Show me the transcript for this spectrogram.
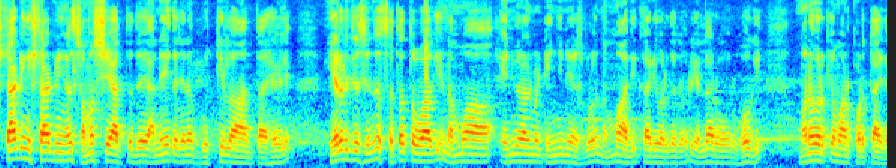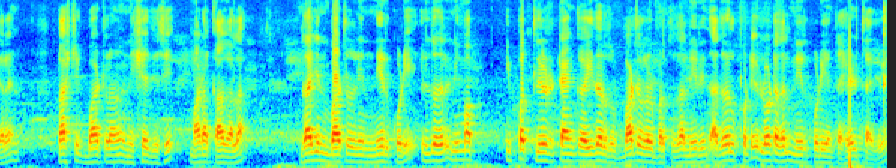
ಸ್ಟಾರ್ಟಿಂಗ್ ಸ್ಟಾರ್ಟಿಂಗಲ್ಲಿ ಸಮಸ್ಯೆ ಆಗ್ತದೆ, ಅನೇಕ ಜನಕ್ಕೆ ಗೊತ್ತಿಲ್ಲ ಅಂತ ಹೇಳಿ ಎರಡು ದಿವಸದಿಂದ ಸತತವಾಗಿ ನಮ್ಮ ಎನ್ವಿರಾನ್ಮೆಂಟ್ ಇಂಜಿನಿಯರ್ಸ್ಗಳು ನಮ್ಮ ಅಧಿಕಾರಿ ವರ್ಗದವರು ಎಲ್ಲರೂ ಅವರು ಹೋಗಿ ಮನವರಿಕೆ ಮಾಡಿಕೊಡ್ತಾ ಇದ್ದಾರೆ. ಪ್ಲಾಸ್ಟಿಕ್ ಬಾಟ್ಲನ್ನು ನಿಷೇಧಿಸಿ, ಮಾಡೋಕ್ಕಾಗಲ್ಲ. ಗಾಜಿನ ಬಾಟ್ಲಲ್ಲಿ ನೀರು ಕೊಡಿ ಇಲ್ಲದೋದ್ರೆ ನಿಮ್ಮ ಇಪ್ಪತ್ತು ಲೀಟರ್ ಟ್ಯಾಂಕ್ ಇದರದ್ದು ಬಾಟಲ್ಗಳು ಬರ್ತದಲ್ಲ ನೀರಿಂದ ಅದರಲ್ಲಿ ಕೊಟ್ಟು ಲೋಟದಲ್ಲಿ ನೀರು ಕೊಡಿ ಅಂತ ಹೇಳ್ತಾ ಇದ್ವಿ.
